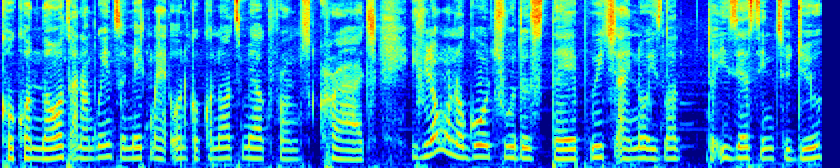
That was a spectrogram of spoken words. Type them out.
coconut and i'm going to make my own coconut milk from scratch. If you don't want to go through the step which i know is not the easiest thing to do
